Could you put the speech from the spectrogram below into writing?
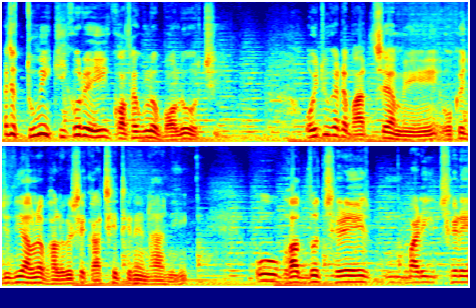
আচ্ছা তুমি কি করে এই কথাগুলো বলো হচ্ছি ওইটুকু একটা বাচ্চা মেয়ে, ওকে যদি আমরা ভালোবেসে কাছে টেনে না নিই ও ঘরদোর ছেড়ে, বাড়ি ছেড়ে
